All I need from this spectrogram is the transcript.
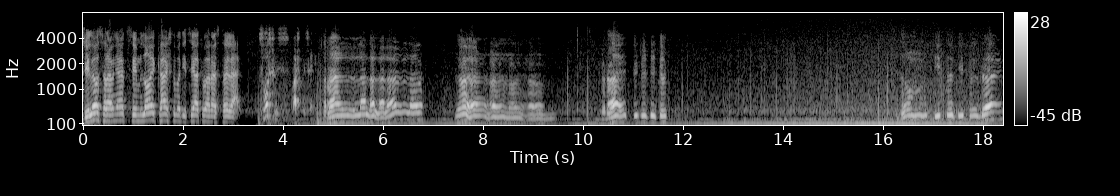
Село сравнять с землей, каждого десятого расстрелять. Слушаюсь, ваше происходительство. Тра-ла-ла-ла-ла-ла. Ла-ла-ла-ла-ла. Ра-ту-ту-ту-ту. Дом типа-типа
